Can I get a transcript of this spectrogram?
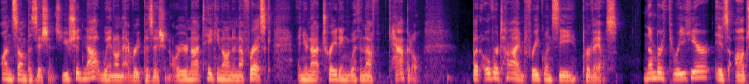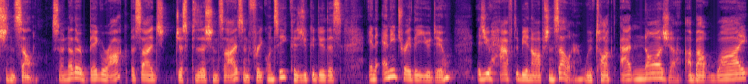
on some positions. You should not win on every position or you're not taking on enough risk and you're not trading with enough capital but over time, frequency prevails. Number three here is option selling. So, another big rock besides just position size and frequency, because you could do this in any trade that you do, is you have to be an option seller. We've talked at nausea about why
